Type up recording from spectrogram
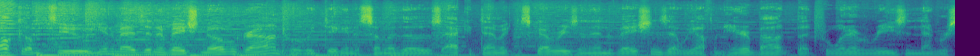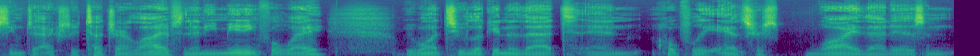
Welcome to UNeMed's Innovation Overground, where we dig into some of those academic discoveries and innovations that we often hear about, but for whatever reason never seem to actually touch our lives in any meaningful way. We want to look into that and hopefully answer why that is and,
